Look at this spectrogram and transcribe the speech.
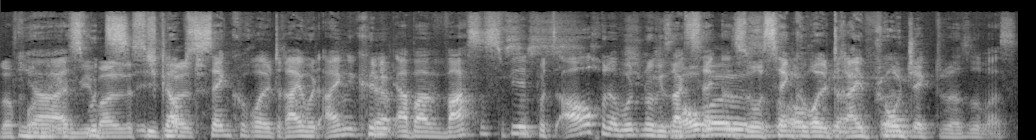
davon. Ja, es wird, weil es ich glaube, halt. Senko Roll 3 wurde angekündigt, Ja. aber was es wird, ist- wird es auch? Oder wurde nur ich gesagt, glaube, Sen- es so ist Senko auch Roll jeden 3 Fall. Project oder sowas?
